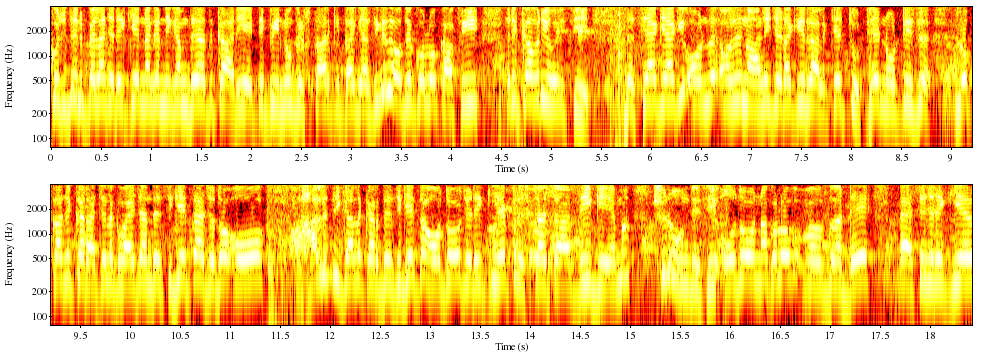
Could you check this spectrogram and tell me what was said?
ਕੁਝ ਦਿਨ ਪਹਿਲਾਂ ਜਿਹੜੇ ਕਿ ਨਗਰ ਨਿਗਮ ਦੇ ਅਧਿਕਾਰੀ ਏਟੀਪੀ ਨੂੰ ਗ੍ਰਿਫਤਾਰ ਕੀਤਾ ਗਿਆ ਸੀ ਤਾਂ ਉਹਦੇ ਕੋਲੋਂ ਕਾਫੀ ਰਿਕਵਰੀ ਹੋਈ ਸੀ। ਦੱਸਿਆ ਗਿਆ ਕਿ ਉਹਦੇ ਉਹਦੇ ਨਾਲ ਹੀ ਜਿਹੜਾ ਕਿ ਰਲ ਕੇ ਝੂਠੇ ਨੋਟਿਸ ਲੋਕਾਂ ਦੇ ਘਰਾਂ 'ਚ ਲਗਵਾਏ ਜਾਂਦੇ ਸੀਗੇ। ਤਾਂ ਜਦੋਂ ਉਹ ਹੱਲ ਦੀ ਗੱਲ ਕਰਦੇ ਸੀਗੇ ਤਾਂ ਉਦੋਂ ਜਿਹੜੇ ਕੀ ਹੈ ਭ੍ਰਿਸ਼ਟਾਚਾਰ ਦੀ ਗੇਮ ਸ਼ੁਰੂ ਹੁੰਦੀ ਸੀ। ਉਦੋਂ ਉਹਨਾਂ ਕੋਲੋਂ ਵੱਡੇ ਪੈਸੇ ਜਿਹੜੇ ਕੀ ਹੈ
